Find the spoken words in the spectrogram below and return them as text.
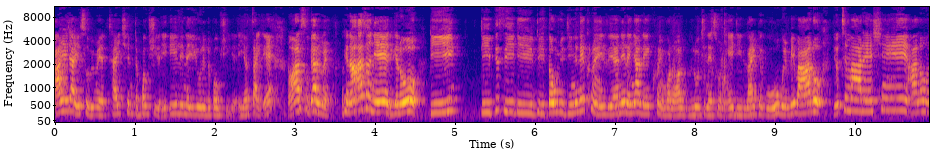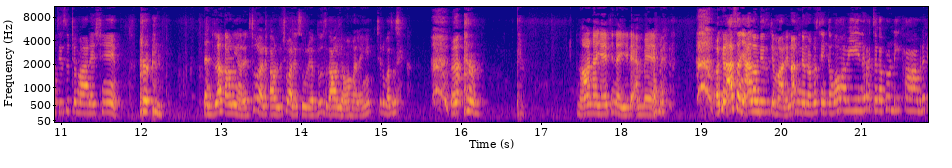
အားရကြရေးဆိုပြမယ်ထိုင်းချင်းတစ်ပုတ်ရှိတယ်အေးလေးနဲ့ရိုးလေးတစ်ပုတ်ရှိတယ်အရင်ကြိုက်တယ်နော်အဲ့ဆိုပြမယ်โอเคနော်အဲ့ဆိုရင်ဒီကလို့ဒီဒီပစ္စည်းဒီဒီသုံးဒီနေ့ခရင်လေးနေ့ညလေးခရင်ပေါ့နော်လိုချင်နေဆိုရင်ဒီ light ကိုဝင်ပေးပါလို့ရွတ်ချင်ပါတယ်ရှင်အားလုံးကိုကျေးဇူးတင်ပါတယ်ရှင်တန်ကြလောက်ကောင်းနေရတယ်ချို့လည်းကောင်းတယ်ချို့လည်းဆိုတယ်သူစကားရောင်းမှလည်းချစ်တော့ပါဆိုနော်နားရဲတင်နေရဲတဲ့အမေအမေโอเคအဲ့ဆိုရင်အားလုံးကျေးဇူးတင်ပါတယ်နော်ဒီနေ့တော့ဆင်ကမောပါပြီနော်ကျွန်တော်ပရိုနီခါမနေ့က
